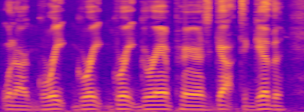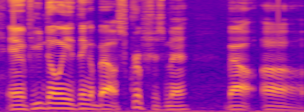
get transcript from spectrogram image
when our great great great grandparents got together. And if you know anything about scriptures, man, about uh,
